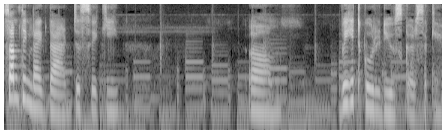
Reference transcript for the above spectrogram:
something like that जिससे कि um, वेट को रिड्यूस कर सकें।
